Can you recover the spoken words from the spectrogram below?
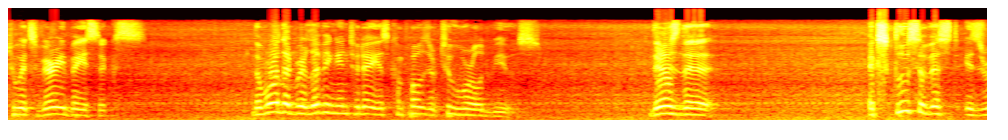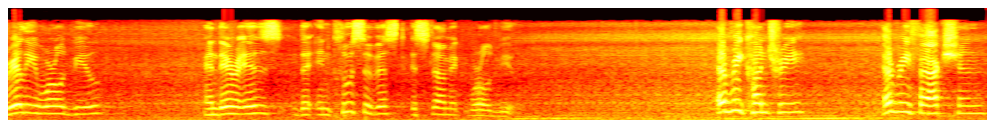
to its very basics, the world that we're living in today is composed of two worldviews. There's the exclusivist Israeli worldview, and there is the inclusivist Islamic worldview. Every country, every faction,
